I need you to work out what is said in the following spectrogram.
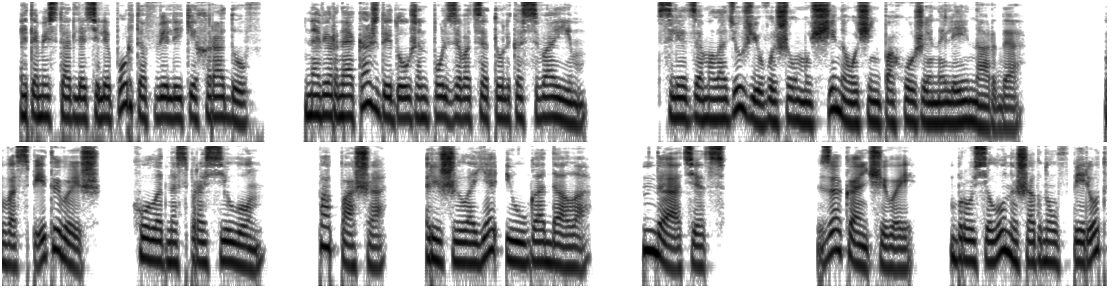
— это места для телепортов великих родов. Наверное, каждый должен пользоваться только своим. Вслед за молодежью вышел мужчина, очень похожий на Лейнарда. «Воспитываешь?» — холодно спросил он. «Папаша», — решила я и угадала. «Да, отец». «Заканчивай», — бросил он и шагнул вперед,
